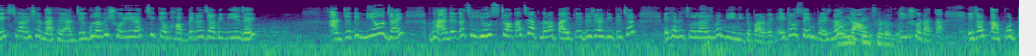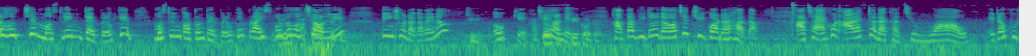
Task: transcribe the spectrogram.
নেক্সট কালেকশন দেখায় আর যেগুলো আমি সরিয়ে রাখছি কেউ ভাববে না যে আমি নিয়ে যাই। আর যদি নিয়েও যাই ভাইদের কাছে হিউজ স্টক আছে আপনারা পাইকারিতে যা নিতে চান এখানে চলে আসবেন নিয়ে নিতে পারবেন। এটাও সেম প্রাইস না? গাউন 300 টাকা। তিনশো টাকা। এটার কাপড়টা হচ্ছে মসলিন টাইপের ওকে মসলিন কটন টাইপের ওকে প্রাইস পড়বে হচ্ছে অনলি? তিনশো টাকা তাই না? জি। ওকে হাতা থ্রি হান্ড্রেড হাতার ভিতরে দেওয়া আছে থ্রি কোয়ার্টার হাতা। আচ্ছা এখন আর একটা দেখাচ্ছি। ওয়াও এটাও খুব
